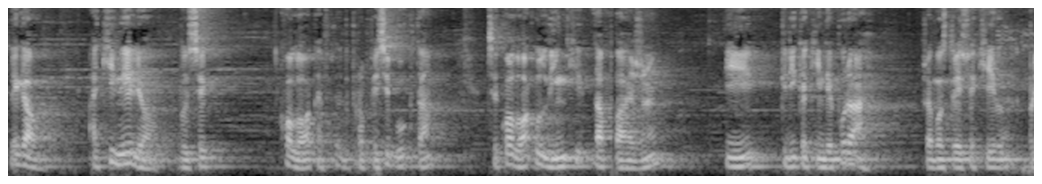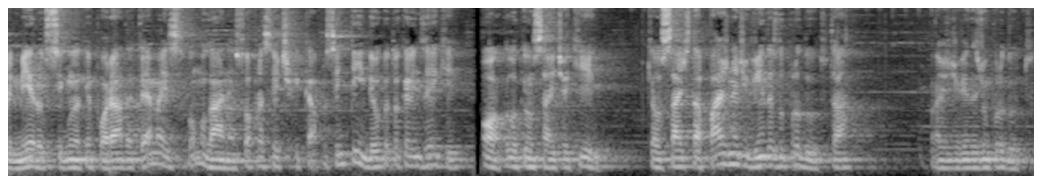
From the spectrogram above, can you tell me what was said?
Legal, aqui nele ó, você coloca, para o Facebook, tá? Você coloca o link da página e clica aqui em depurar. Já mostrei isso aqui na primeira ou segunda temporada até, mas vamos lá, né? Só para certificar, para você entender o que eu estou querendo dizer aqui. Ó, coloquei um site aqui, que é o site da página de vendas do produto, tá? Página de vendas de um produto.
